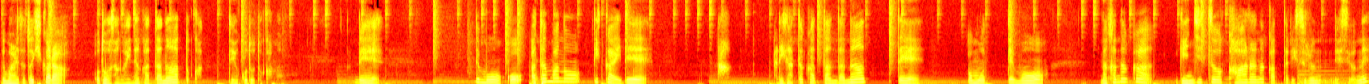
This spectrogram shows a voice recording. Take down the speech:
生まれた時からお父さんがいなかったなとかっていうこととかもででもこう頭の理解であありがたかったんだなって思ってもなかなか現実は変わらなかったりするんですよね。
